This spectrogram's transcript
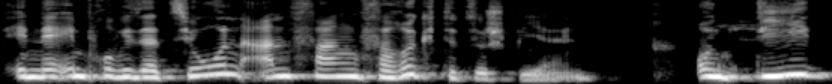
in der Improvisation anfangen, Verrückte zu spielen. Und die,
